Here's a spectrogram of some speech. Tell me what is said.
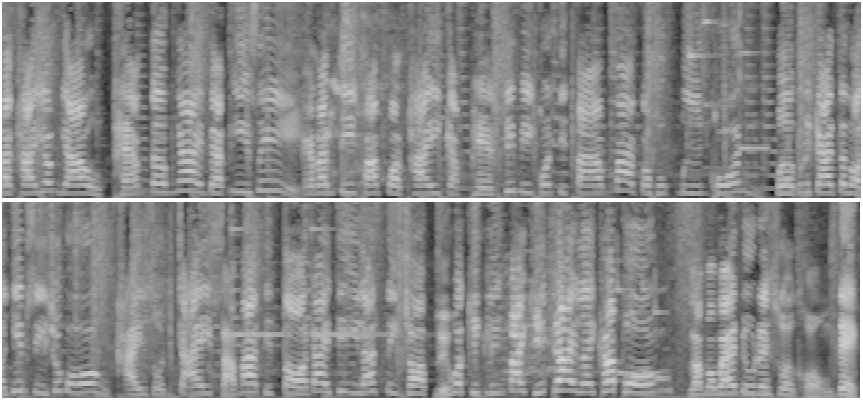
ราคาย่อมเยา แถมเติมง่ายแบบ Easy การันตีความปลอดภัยกับเพจที่มีคนติดตามมากกว่า 60,000 คน เปิดบริการตลอด 24 ชั่วโมง ใครสนใจสามารถติดต่อได้ที่ Elastic Shop หรือว่าคลิกลิงก์ใต้คลิปได้เลยครับผม เรามาแวะดูในส่วนของเด็ก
